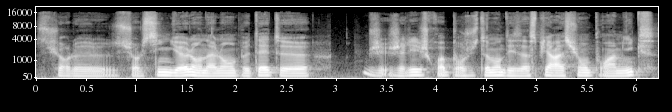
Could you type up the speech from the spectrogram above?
sur le, sur le single en allant peut-être, euh, j'allais, je crois, pour justement des inspirations pour un mix,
